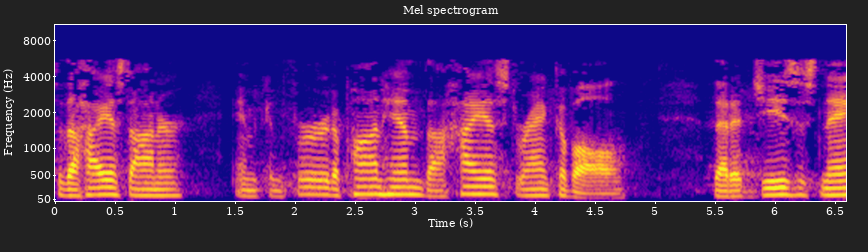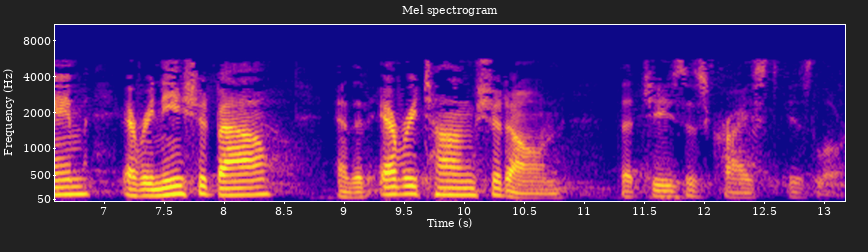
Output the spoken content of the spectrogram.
to the highest honor and conferred upon him the highest rank of all, that at Jesus' name every knee should bow and that every tongue should own that Jesus Christ is Lord.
